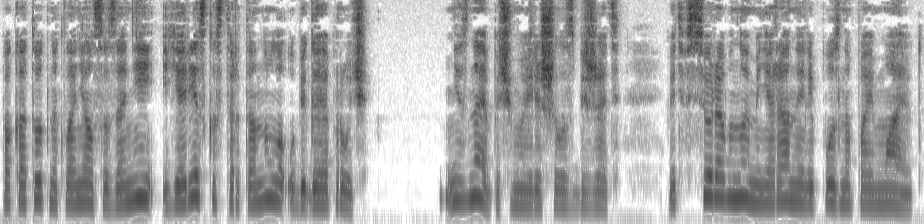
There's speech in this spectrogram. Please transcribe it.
Пока тот наклонялся за ней, я резко стартанула, убегая прочь. Не знаю, почему я решила сбежать. ведь все равно меня рано или поздно поймают.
